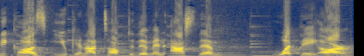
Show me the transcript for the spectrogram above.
because you cannot talk to them and ask them what they are.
